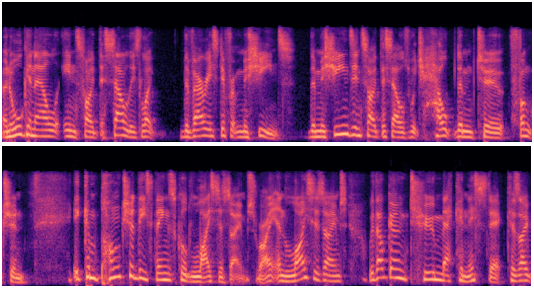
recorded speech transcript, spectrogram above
an organelle inside the cell is like the various different machines, the machines inside the cells which help them to function. It can puncture these things called lysosomes, right? And lysosomes, without going too mechanistic, because I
